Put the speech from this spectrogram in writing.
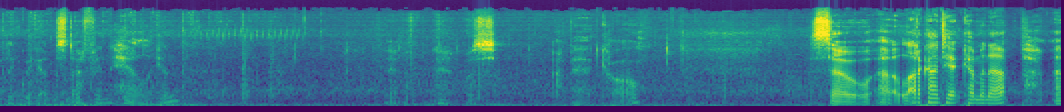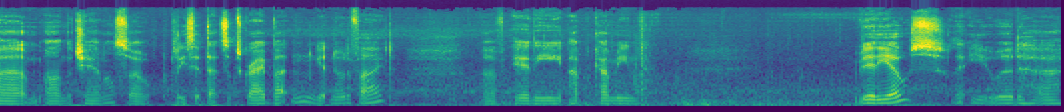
I think we got stuff in Helgen. That, was a bad call. So, uh, a lot of content coming up um, on the channel, so please hit that subscribe button and get notified of any upcoming videos that you would uh,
